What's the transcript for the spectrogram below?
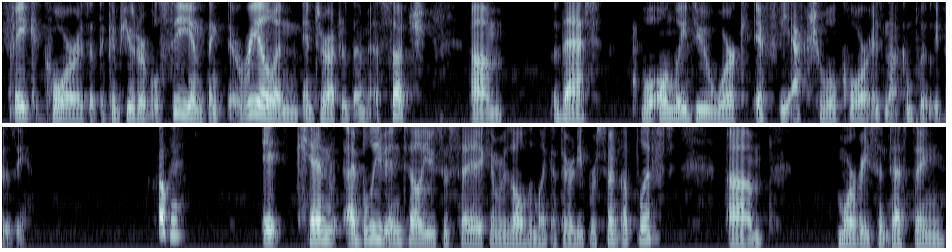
fake cores that the computer will see and think they're real and interact with them as such. Um, that will only do work if the actual core is not completely busy. Okay. It can, I believe, Intel used to say it can result in like a thirty percent uplift. Um, more recent testing,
